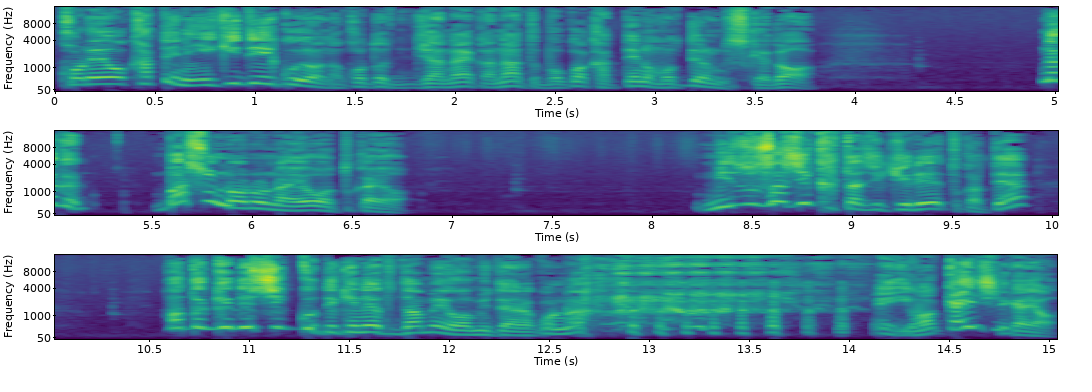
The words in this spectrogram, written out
これを糧に生きていくようなことじゃないかなと僕は勝手に思ってるんですけど、なんか、バス乗るなよとかよ。水差し形きれとかって？畑でしっこできないとダメよみたいな、こんな 若いしがよ。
